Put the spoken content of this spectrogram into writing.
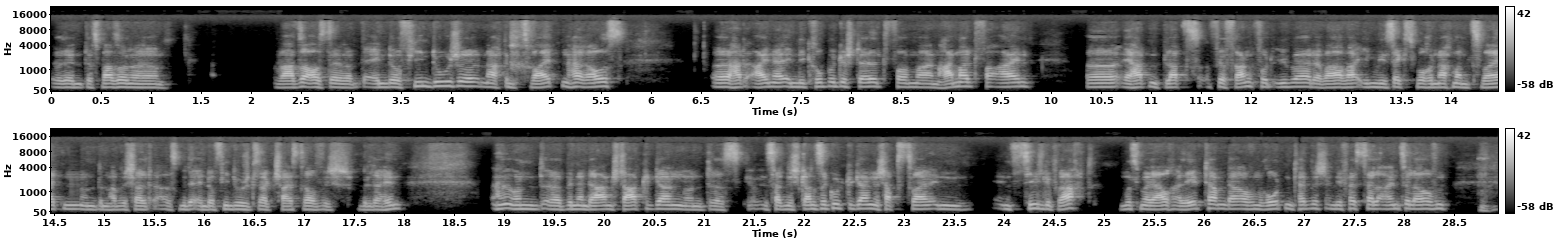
Das war so eine, war so aus der, der Endorphindusche nach dem zweiten heraus, äh, hat einer in die Gruppe gestellt von meinem Heimatverein. Äh, er hat einen Platz für Frankfurt über, der war, war irgendwie sechs Wochen nach meinem zweiten und dann habe ich halt als mit der Endorphindusche gesagt, scheiß drauf, ich will dahin und äh, bin dann da an den Start gegangen und es ist halt nicht ganz so gut gegangen. Ich habe es zwar in, ins Ziel gebracht, muss man ja auch erlebt haben, da auf dem roten Teppich in die Festhalle einzulaufen, mhm.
